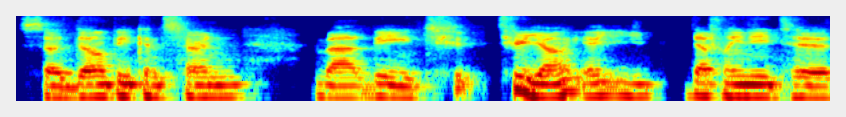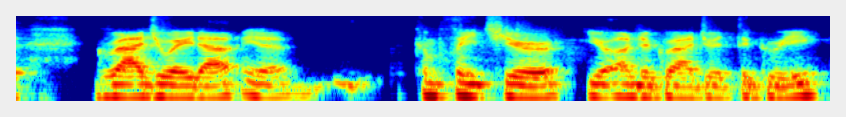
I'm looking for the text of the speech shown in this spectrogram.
So don't be concerned about being too, too young. You definitely need to graduate out, you know, complete your, your undergraduate degree,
